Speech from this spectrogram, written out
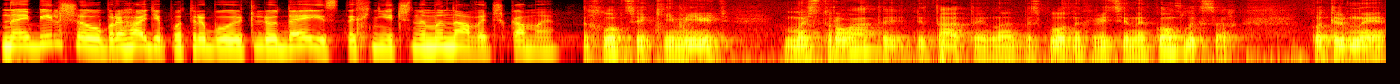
Найбільше у бригаді потребують людей із технічними навичками. Хлопці, які вміють майструвати, літати на безпілотних авіаційних комплексах, потрібні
